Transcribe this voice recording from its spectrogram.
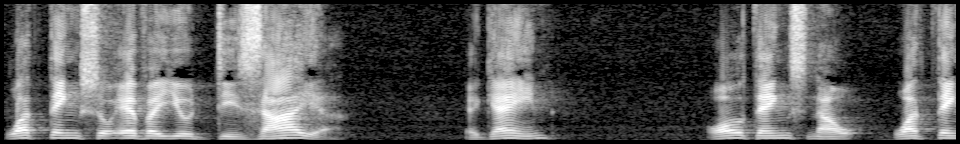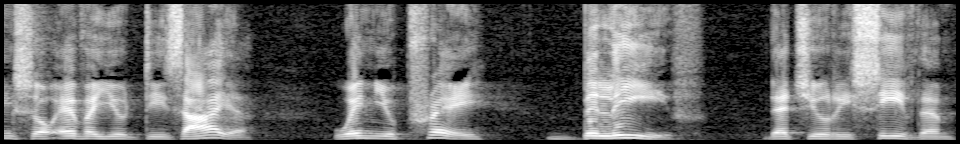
what things soever you desire. Again, all things, now, what things soever you desire, when you pray, believe that you receive them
